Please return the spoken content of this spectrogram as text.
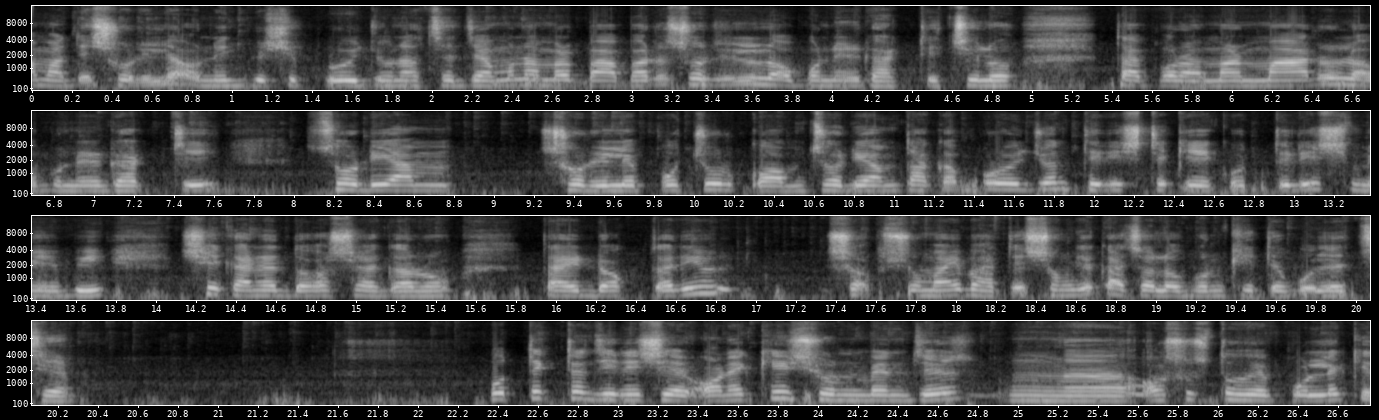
আমাদের শরীরে অনেক বেশি প্রয়োজন আছে। যেমন আমার বাবারও শরীরে লবণের ঘাটতি ছিল, তারপর আমার মারও লবণের ঘাটতি। সোডিয়াম শরীরে প্রচুর কম সোডিয়াম থাকা প্রয়োজন, তিরিশ থেকে একত্রিশ মেবি, সেখানে দশ এগারো। তাই ডক্টরই সবসময় ভাতের সঙ্গে কাঁচা লবণ খেতে বলেছে। প্রত্যেকটা জিনিসের, অনেকেই শুনবেন যে অসুস্থ হয়ে পড়লে কি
